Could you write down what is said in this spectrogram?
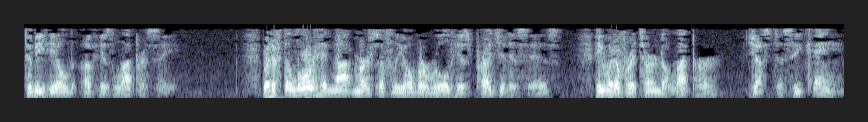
to be healed of his leprosy. But if the Lord had not mercifully overruled his prejudices, he would have returned a leper just as he came.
